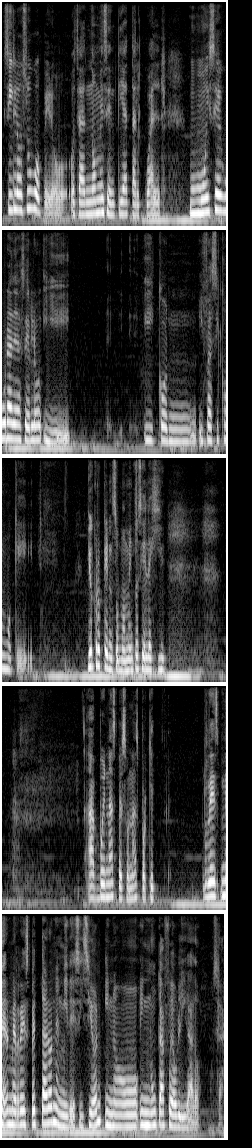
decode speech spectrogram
Sí los hubo, pero, o sea, no me sentía tal cual muy segura de hacerlo y, y con y fue así como que yo creo que en su momento sí elegí a buenas personas porque me, respetaron en mi decisión y no y nunca fue obligado o sea.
